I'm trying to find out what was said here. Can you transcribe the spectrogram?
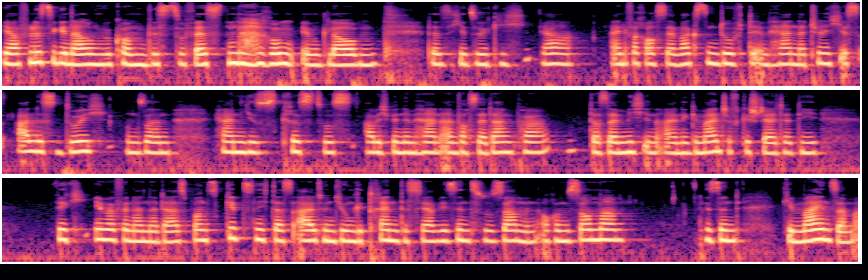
ja, flüssige Nahrung bekommen bis zur festen Nahrung im Glauben, dass ich jetzt wirklich ja, einfach auch sehr wachsen durfte im Herrn. Natürlich ist alles durch unseren Herrn Jesus Christus, aber ich bin dem Herrn einfach sehr dankbar, dass er mich in eine Gemeinschaft gestellt hat, die wirklich immer füreinander da ist. Bei uns gibt es nicht das Alt und Jung getrennt ist, ja, wir sind zusammen, auch im Sommer. Wir sind gemeinsam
